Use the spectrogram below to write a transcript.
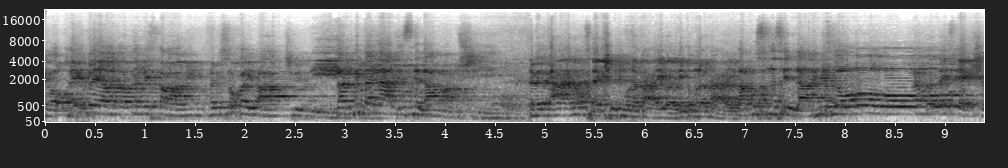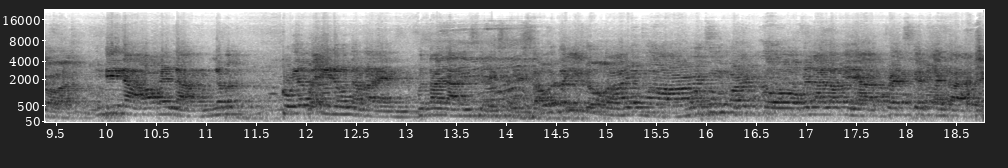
Okay, kaya ako namiss na kami. Namiss ko kayo actually. Nagbitan natin sila, Ma'am Shi. Ah, anong section muna tayo? Dito muna tayo. Tapos na sila, hello! Section? Hindi na, okay lang. Laban, kung napailaw naman, punta natin sila isa isa. Ako ba yun? Hi, Mark! Ko. Kilala ko yan. Friends kami yan dati.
